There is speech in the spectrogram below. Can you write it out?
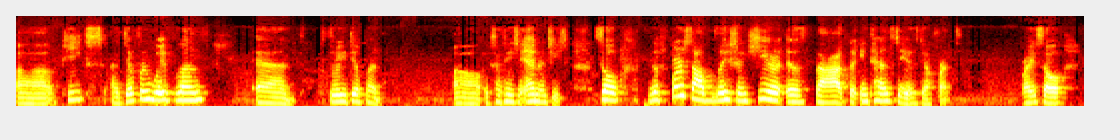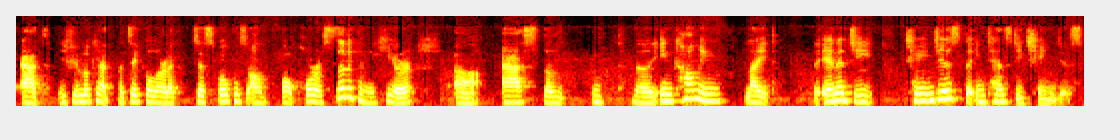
uh, peaks at different wavelengths and three different uh, excitation energies. So the first observation here is that the intensity is different, right? So at if you look at particular, like just focus on porous silicon here, uh, as the the incoming light, the energy changes, the intensity changes,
